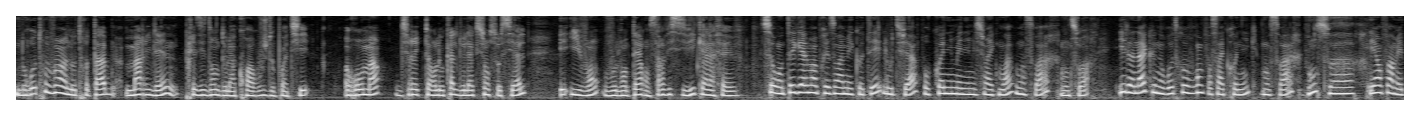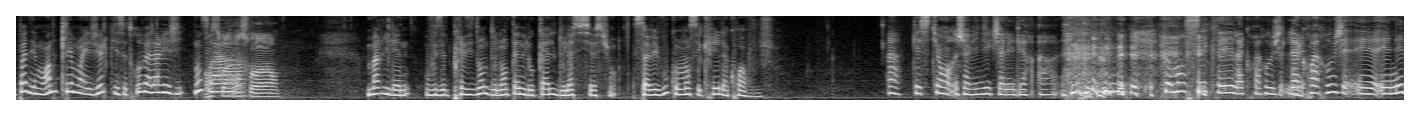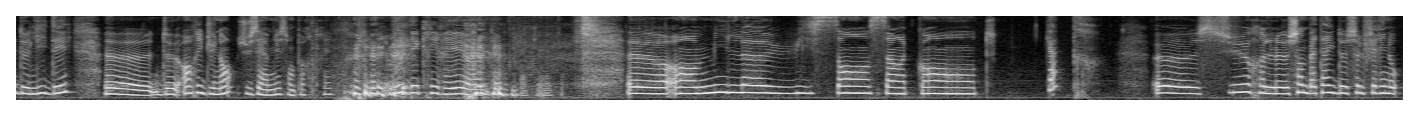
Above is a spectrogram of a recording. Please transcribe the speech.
Nous retrouvons à notre table Marilène, présidente de la Croix-Rouge de Poitiers, Romain, directeur local de l'action sociale, et Yvan, volontaire en service civique à la FEV. Seront également présents à mes côtés Loutfia pour co-animer l'émission avec moi. Bonsoir. Bonsoir. Ilona que nous retrouverons pour sa chronique. Bonsoir. Bonsoir. Et enfin, mais pas des moindres, Clément et Jules qui se trouvent à la régie. Bonsoir. Bonsoir. Bonsoir. Marilène, vous êtes présidente de l'antenne locale de l'association. Savez-vous comment s'est créée la Croix-Rouge? Ah, question, j'avais dit que j'allais dire Ah. comment s'est créée la Croix-Rouge? La Oui. Croix-Rouge est, est née de l'idée euh, de Henri Dunant. Je vous ai amené son portrait. vous le décrirez, euh, plaquettes. Euh, en 1854 euh, sur le champ de bataille de Solferino.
